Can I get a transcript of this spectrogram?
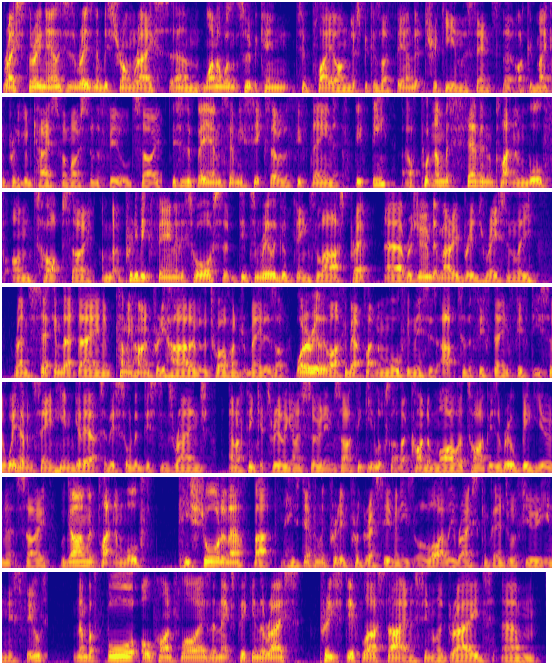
Race three now. This is a reasonably strong race. Um, one I wasn't super keen to play on just because I found it tricky in the sense that I could make a pretty good case for most of the field. So this is a BM76 over the 1550. I've put number seven Platinum Wolf on top. So I'm a pretty big fan of this horse. It did some really good things last prep. Uh, resumed at Murray Bridge recently ran second that day and coming home pretty hard over the 1200 metres. What I really like about Platinum Wolf in this is up to the 1550, so we haven't seen him get out to this sort of distance range. And I think it's really going to suit him. So I think he looks like that kind of miler type. He's a real big unit. So we're going with Platinum Wolf he's short enough, but he's definitely pretty progressive and he's lightly raced compared to a few in this field. Number four, Alpine Flyers, the next pick in the race. Pretty stiff last start in a similar grade. Um,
